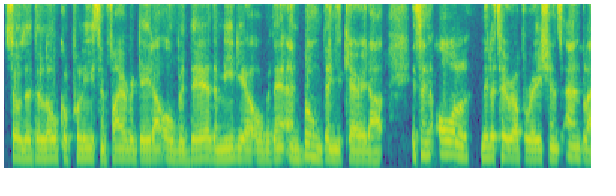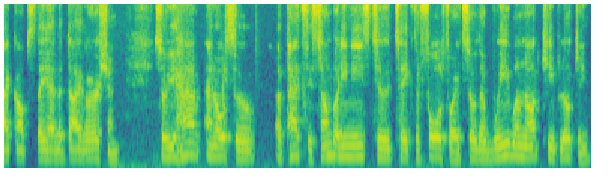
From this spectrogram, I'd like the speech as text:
so that the local police and fire brigade are over there, the media are over there, and boom, then you carry it out. It's in all military operations and black ops. They have a diversion, so you have, and also a patsy. Somebody needs to take the fall for it so that we will not keep looking.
